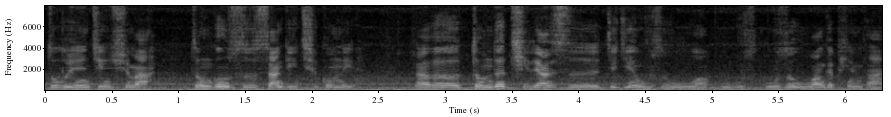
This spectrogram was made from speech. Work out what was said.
竹柏园景区嘛，总共是三点七公里，然后总的体量是接近五十五万五五十五万个平方。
